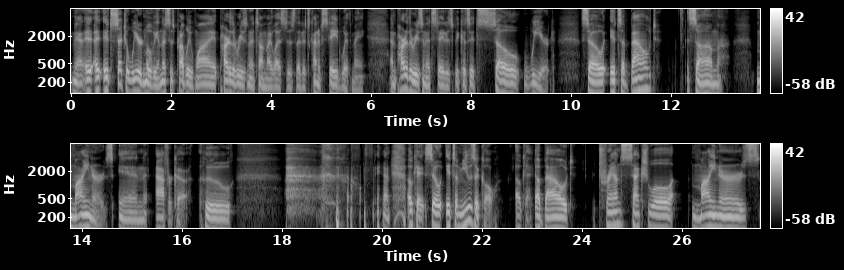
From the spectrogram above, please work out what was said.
Man, it, it- it's such a weird movie, and this is probably why part of the reason it's on my list is that it's kind of stayed with me, and part of the reason it stayed is because it's so weird. So it's about some miners in Africa who. Oh, man. Okay, so it's a musical. Okay. about transsexual minors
